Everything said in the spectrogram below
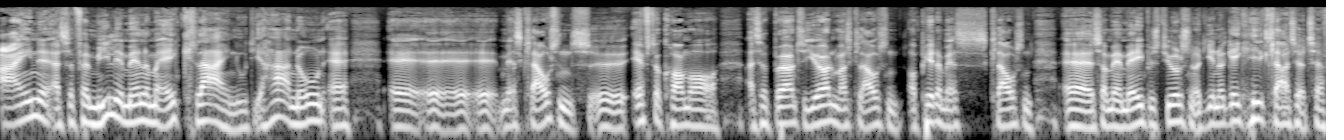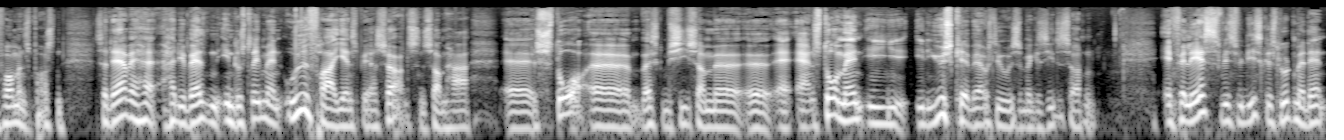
egne, altså familiemedlemmer, er ikke klar endnu. De har nogen af øh, øh, øh, Mads Clausens øh, efterkommere, altså børn til Jørgen Mads Clausen og Peter Mads Clausen, øh, som er med i bestyrelsen, og de er nok ikke helt klar til at tage formandsposten. Så derved har, har de valgt en industrimand udefra, Jens Bjerg Sørensen, som har øh, stor, øh, hvad skal man sige, som øh, øh er en stor mand i, i det jyske erhvervsliv, hvis man kan sige det sådan. FLS, hvis vi lige skal slutte med den,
